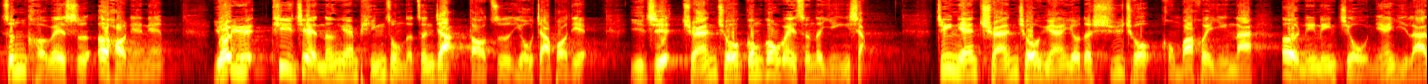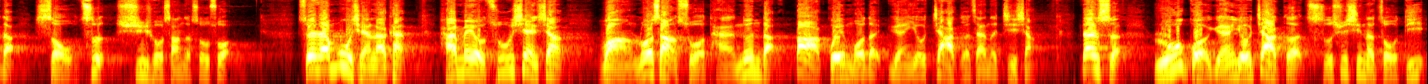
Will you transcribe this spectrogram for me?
真可谓是噩耗连连，由于 T 界能源品种的增加，导致油价暴跌。以及全球公共卫生的影响，今年全球原油的需求恐怕会迎来二零零九年以来的首次需求上的收缩。虽然目前来看还没有出现像网络上所谈论的大规模的原油价格战的迹象，但是如果原油价格持续性的走低，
